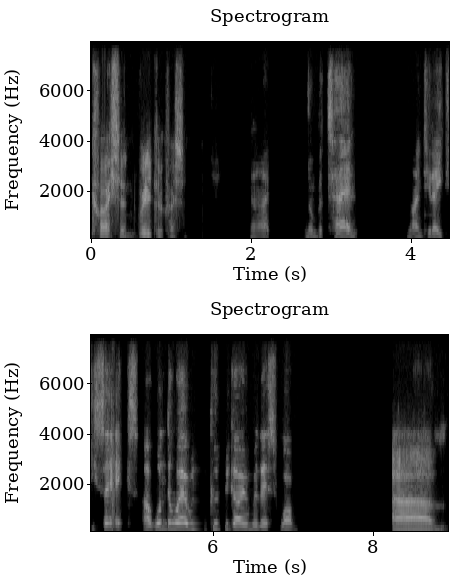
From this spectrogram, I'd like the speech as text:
question. Really good question. Right, number 10, 1986. I wonder where we could be going with this one. Um,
